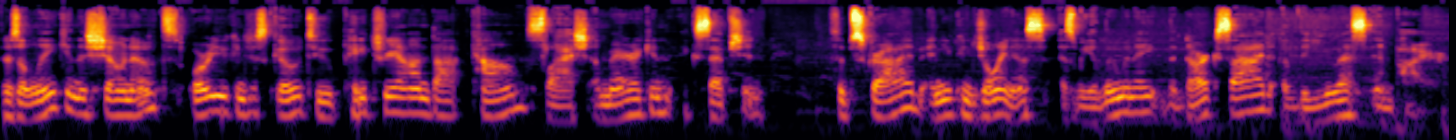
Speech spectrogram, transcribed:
There's a link in the show notes, or you can just go to patreon.com slash American Exception. Subscribe and you can join us as we illuminate the dark side of the U.S. empire.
